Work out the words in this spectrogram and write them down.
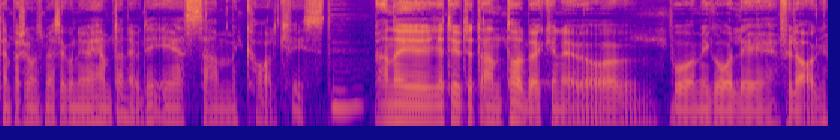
den person som jag ska gå ner och hämta nu det är Sam Karlqvist. Mm. Han har ju gett ut ett antal böcker nu och på Migoli förlag.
